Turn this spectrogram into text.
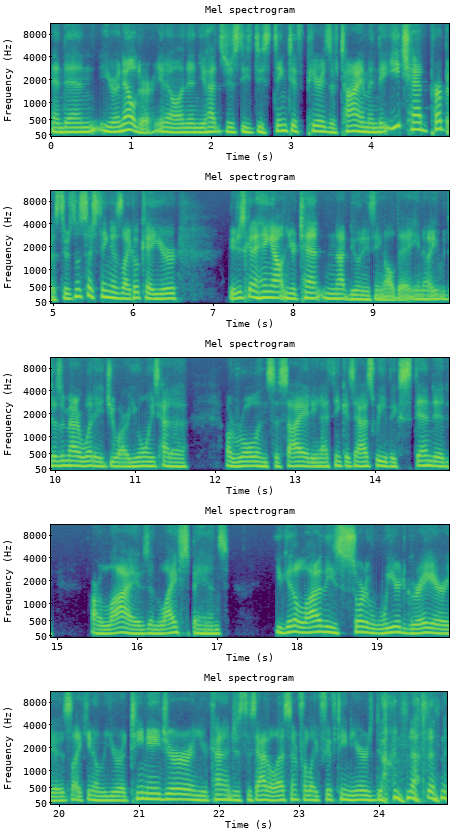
And then you're an elder, you know, and then you had just these distinctive periods of time and they each had purpose. There's no such thing as like, okay, you're, you're just going to hang out in your tent and not do anything all day. You know, it doesn't matter what age you are. You always had a, a role in society. And I think as, as we've extended our lives and lifespans, you get a lot of these sort of weird gray areas like you know you're a teenager and you're kind of just this adolescent for like 15 years doing nothing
